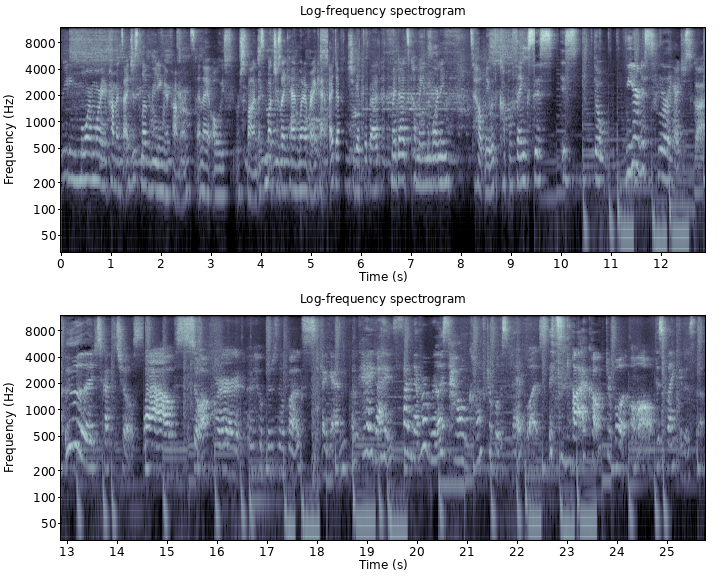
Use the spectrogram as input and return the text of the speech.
reading more and more of your comments. I just love reading your comments and I always respond as much as I can whenever I can. I definitely should get to bed. My dad's coming in the morning to help me with a couple things. This is the weirdest feeling I just got. Ugh, I just got the chills. Wow, this is so awkward. I hope there's no bugs again. Okay, guys. I never realized how uncomfortable this bed was. It's not comfortable at all. This blanket is though.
